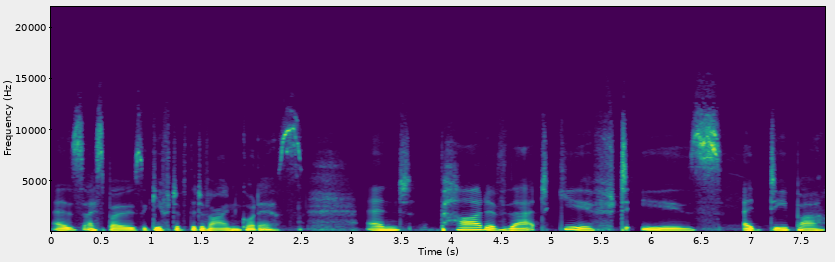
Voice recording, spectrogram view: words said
as I suppose a gift of the divine goddess. And part of that gift is a deeper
